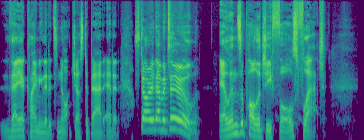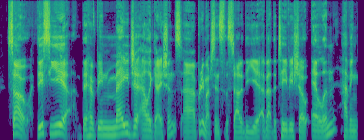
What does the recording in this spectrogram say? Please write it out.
they are claiming that it's not just a bad edit. Story number two Ellen's apology falls flat. So, this year, there have been major allegations, uh, pretty much since the start of the year, about the TV show Ellen having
